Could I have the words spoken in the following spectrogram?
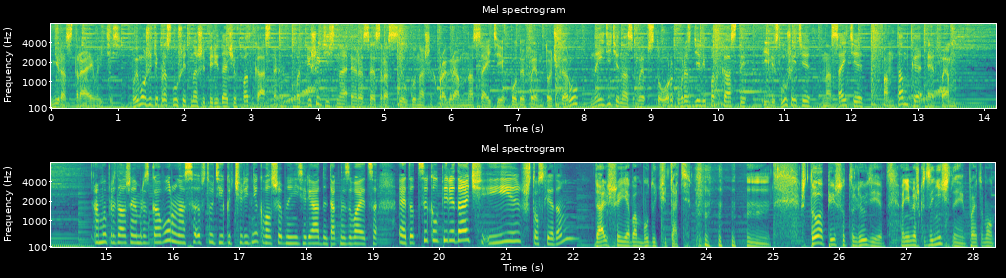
не расстраивайтесь. Вы можете прослушать наши передачи в подкастах. Подпишитесь на RSS-рассылку наших программ на сайте podfm.ru, найдите нас в App Store в разделе «Подкасты» или слушайте на сайте Фонтанка FM. А мы продолжаем разговор. У нас в студии Игорь Чередник, волшебный нетериадный, так называется этот цикл передач. И что следом? Дальше я вам буду читать. Что пишут люди? Они немножко циничные, поэтому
